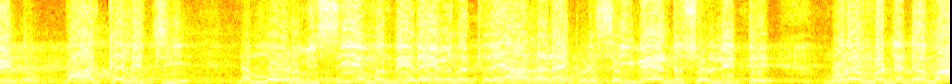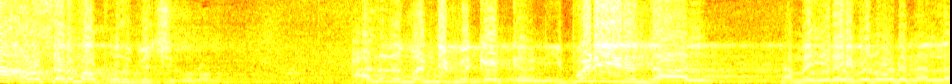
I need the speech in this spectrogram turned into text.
வேண்டும். வாக்களிச்சு நம்ம ஒரு விஷயம் வந்து இறைவனத்தில் யாழ நான் இப்படி செய்வேன் என்று சொல்லிட்டு முரம்பட்டுட்டோமா அவசரமா புதுப்பிச்சுக் கொள்ளணும் அல்லது மன்னிப்பு கேட்க வேண்டும் இப்படி இருந்தால் நம்ம இறைவனோடு நல்ல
